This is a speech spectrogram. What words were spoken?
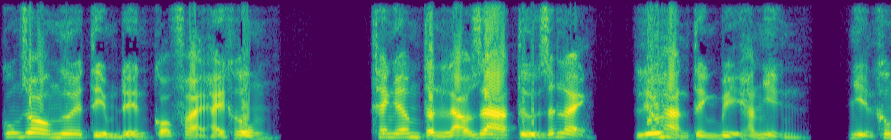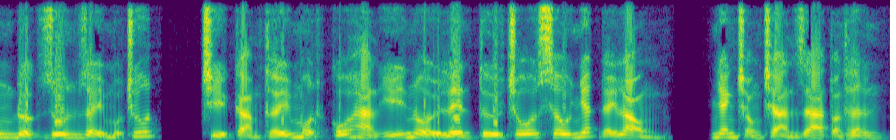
cũng do ngươi tìm đến có phải hay không. Thanh âm tần lao ra tử rất lạnh, liêu hàn tình bị hắn nhìn, nhịn không được run rẩy một chút, chỉ cảm thấy một cỗ hàn ý nổi lên từ chỗ sâu nhất đáy lòng, nhanh chóng tràn ra toàn thân.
